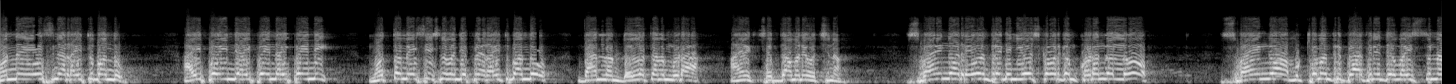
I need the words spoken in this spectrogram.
మొన్న వేసిన రైతు బంధు అయిపోయింది అయిపోయింది అయిపోయింది. మొత్తం వేసేసినామని చెప్పిన రైతు బంధు దానిలో డొల్లతనం కూడా ఆయనకు చెప్దామని వచ్చిన. స్వయంగా రేవంత్ రెడ్డి నియోజకవర్గం కొడంగల్లో స్వయంగా ముఖ్యమంత్రి ప్రాతినిధ్యం వహిస్తున్న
